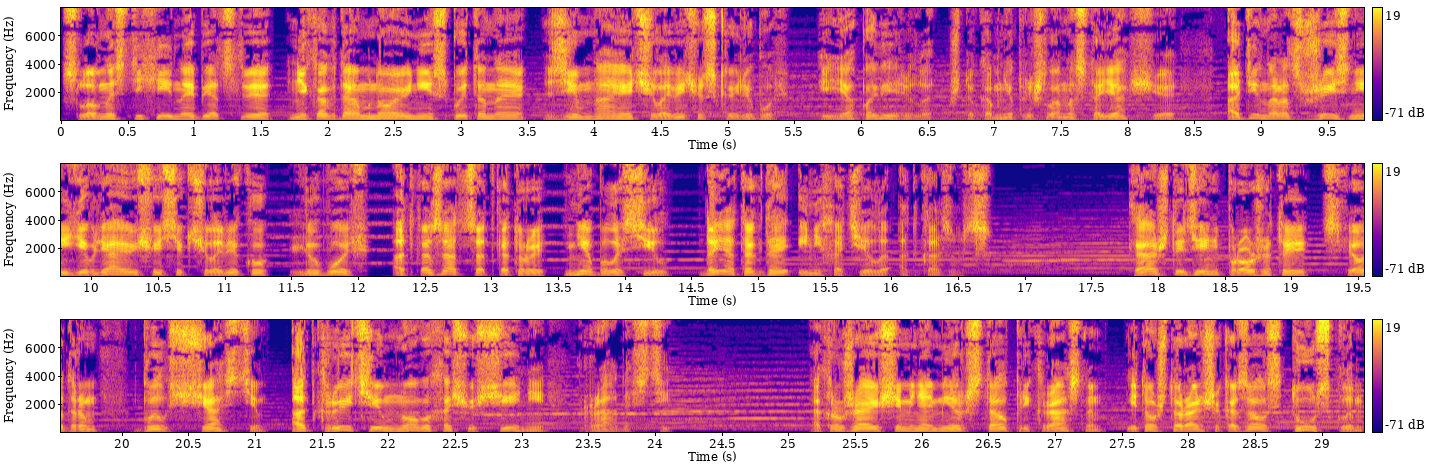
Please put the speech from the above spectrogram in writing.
словно стихийное бедствие, никогда мною не испытанная земная человеческая любовь. И я поверила, что ко мне пришла настоящая, один раз в жизни являющаяся к человеку любовь, отказаться от которой не было сил, да я тогда и не хотела отказываться. Каждый день, прожитый с Федором, был счастьем, открытием новых ощущений, радости. Окружающий меня мир стал прекрасным, и то, что раньше казалось тусклым,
